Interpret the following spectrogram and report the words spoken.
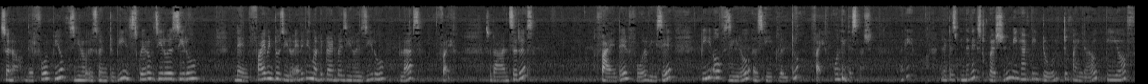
so now therefore p of 0 is going to be square of 0 is 0 then 5 into 0 anything multiplied by 0 is 0 plus 5 so the answer is 5. Therefore, we say P of 0 is equal to 5. Only this much. Okay. Let us, in the next question, we have been told to find out P of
